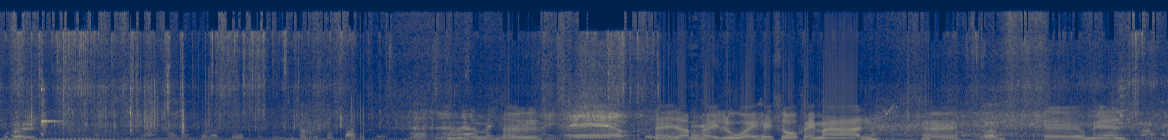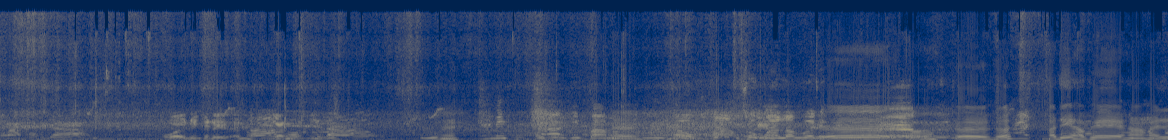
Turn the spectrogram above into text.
ผู้ได้เออแอลให้ร่ำให้รวยให้โชคให้หมานเออเออแม่นโอ้ยนี่ก็ได้อันนี้คือกันเออไอ้ที่ ที่ปลามาเข้าส่งมาแล้วด้วยเออ เออเฮ้ยหาเด้หาเพ่หาให้เ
